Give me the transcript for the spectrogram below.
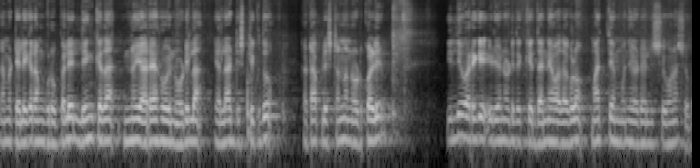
ನಮ್ಮ ಟೆಲಿಗ್ರಾಮ್ ಗ್ರೂಪಲ್ಲಿ ಲಿಂಕ್ ಇದೆ. ಇನ್ನೂ ಯಾರ್ಯಾರು ಹೋಗಿ ನೋಡಿಲ್ಲ, ಎಲ್ಲ ಡಿಸ್ಟಿಕ್ದು ಕಟಾಪ್ ಲಿಸ್ಟನ್ನು ನೋಡ್ಕೊಳ್ಳಿ. ಇಲ್ಲಿವರೆಗೆ ವಿಡಿಯೋ ನೋಡಿದ್ದಕ್ಕೆ ಧನ್ಯವಾದಗಳು. ಮತ್ತೆ ಮುಂದಿನ ವಿಡಿಯೋಲಿ ಸಿಗೋಣ. ಶುಭ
